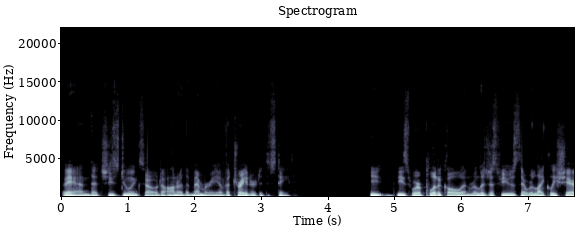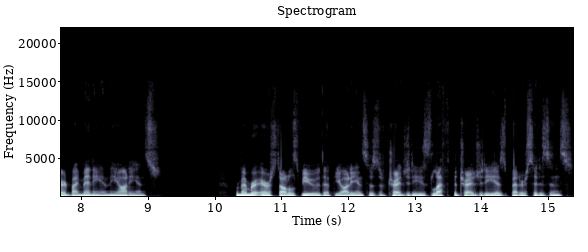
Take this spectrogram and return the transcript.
and that she's doing so to honor the memory of a traitor to the state. These were political and religious views that were likely shared by many in the audience. Remember Aristotle's view that the audiences of tragedies left the tragedy as better citizens?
